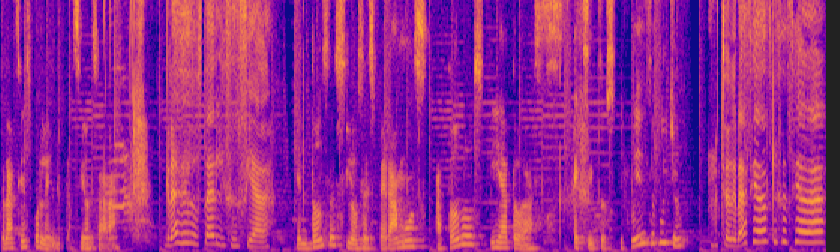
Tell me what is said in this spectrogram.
Gracias por la invitación, Sara. Gracias a usted, licenciada. Entonces los esperamos a todos y a todas. Éxitos y cuídense mucho. Muchas gracias, licenciada.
